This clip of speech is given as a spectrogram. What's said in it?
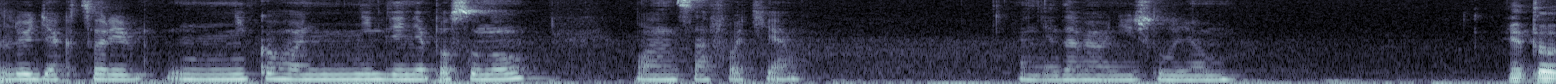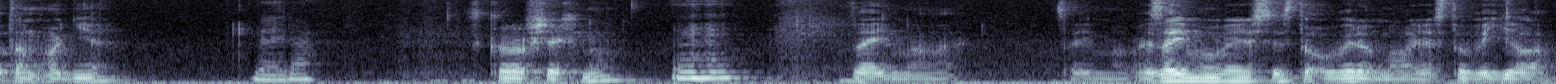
ľudia, ktorí nikoho nikde neposunú, len sa fotia a nedávajú nič ľuďom. Je toho tam hodně? Veľa. Skoro všechno? Mhm. Zajímavé. Zajímavé. Zajímavé, že jsi to uvědomila, že jsi to viděla,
